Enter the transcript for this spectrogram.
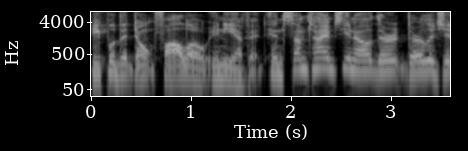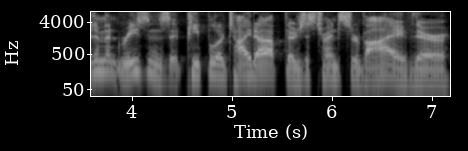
People that don't follow any of it, and sometimes you know there there are legitimate reasons that people are tied up. They're just trying to survive. They're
